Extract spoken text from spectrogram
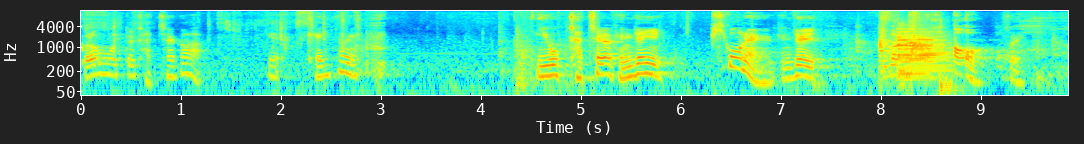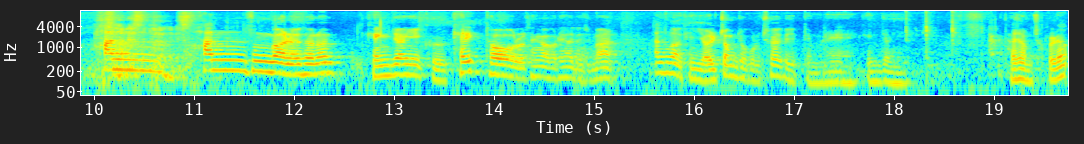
그런 것들 자체가 굉장히 이 곡 자체가 굉장히 피곤해. 굉장히 이거 어어 소리 한한 순간에서는 굉장히 그 캐릭터를 생각을 해야 되지만 한 순간 굉장히 열정적으로 쳐야 되기 때문에 굉장히 다시 한번 쳐볼래요?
